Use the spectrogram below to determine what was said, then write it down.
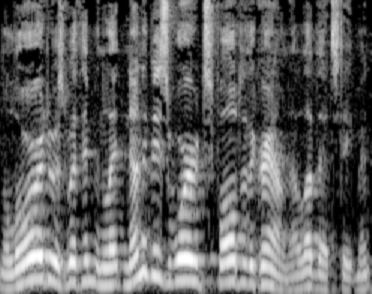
The Lord was with him and let none of his words fall to the ground. I love that statement.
